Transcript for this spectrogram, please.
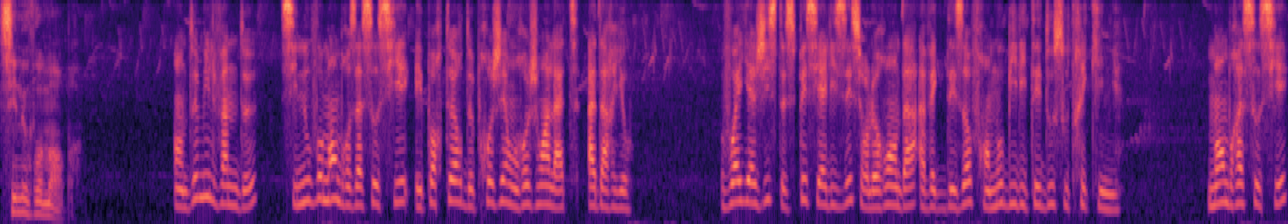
Six nouveaux membres. En 2022, six nouveaux membres associés et porteurs de projets ont rejoint l'AT, à Dario. Voyagiste spécialisé sur le Rwanda avec des offres en mobilité douce ou trekking. Membre associé,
